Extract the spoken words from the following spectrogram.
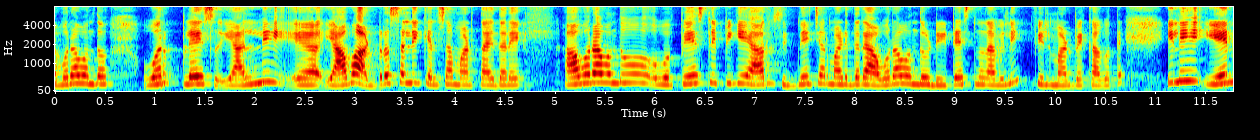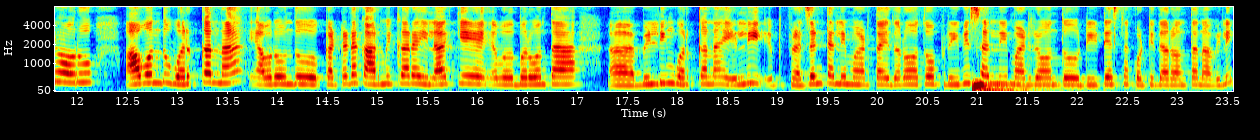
ಅವರ ಒಂದು ವರ್ಕ್ ಪ್ಲೇಸ್ ಅಲ್ಲಿ ಯಾವ ಅಡ್ರೆಸ್ಸಲ್ಲಿ ಕೆಲಸ ಮಾಡ್ತಾ ಇದ್ದಾರೆ ಅವರ ಒಂದು ಪೇ ಸ್ಲಿಪ್ಪಿಗೆ ಯಾರು ಸಿಗ್ನೇಚರ್ ಮಾಡಿದ್ದಾರೆ ಅವರ ಒಂದು ಡೀಟೇಲ್ಸ್ನ ನಾವಿಲ್ಲಿ ಫಿಲ್ ಮಾಡಬೇಕಾಗುತ್ತೆ. ಇಲ್ಲಿ ಏನು ಅವರು ಆ ಒಂದು ವರ್ಕನ್ನು ಅವರ ಒಂದು ಕಟ್ಟಡ ಕಾರ್ಮಿಕರ ಇಲಾಖೆ ಬರುವಂಥ ಬಿಲ್ಡಿಂಗ್ ವರ್ಕನ್ನು ಎಲ್ಲಿ ಪ್ರೆಸೆಂಟಲ್ಲಿ ಮಾಡ್ತಾ ಇದ್ದಾರೋ ಅಥವಾ ಪ್ರೀವಿಯಸಲ್ಲಿ ಮಾಡಿರೋ ಒಂದು ಡೀಟೇಲ್ಸ್ನ ಕೊಟ್ಟಿದ್ದಾರೋ ಅಂತ ನಾವಿಲ್ಲಿ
